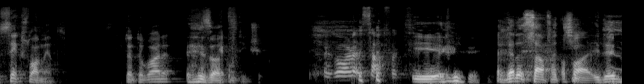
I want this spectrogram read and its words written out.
sexualmente. Portanto, agora é exato. contigo, Chico. Agora, safa-te. E, Agora safa-te. Chico. opa, e desde,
